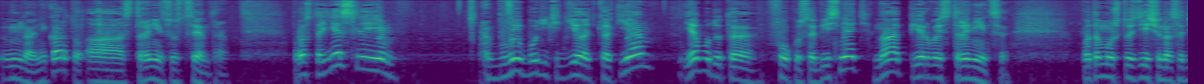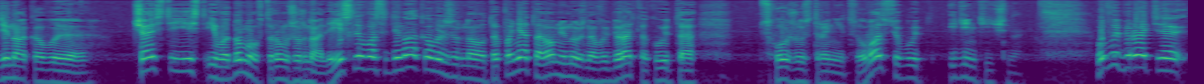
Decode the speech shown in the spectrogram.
да, не карту, а страницу с центра? Просто если вы будете делать как я, я буду это фокус объяснять на первой странице. Потому что здесь у нас одинаковые части есть и в одном и во втором журнале. Если у вас одинаковый журнал, то понятно, вам не нужно выбирать какую-то схожую страницу. У вас все будет идентично. Вы выбираете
